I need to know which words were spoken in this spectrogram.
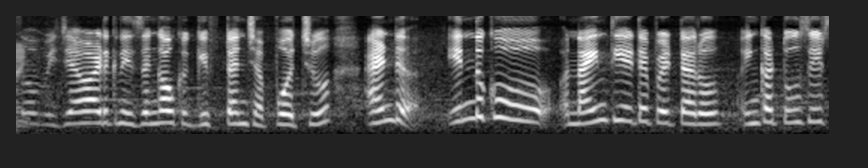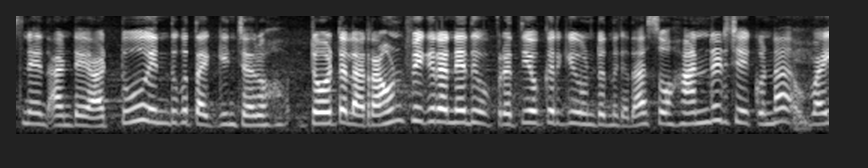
సో విజయవాడకి నిజంగా ఒక గిఫ్ట్ అని చెప్పొచ్చు. అండ్ ఎందుకు నైన్ థియేటర్ పెట్టారు? ఇంకా టూ సీట్స్ అంటే ఆ టూ ఎందుకు తగ్గించారు? టోటల్ రౌండ్ ఫిగర్ అనేది ప్రతి ఒక్కరికి ఉంటుంది కదా. సో హండ్రెడ్ చేయకుండా why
